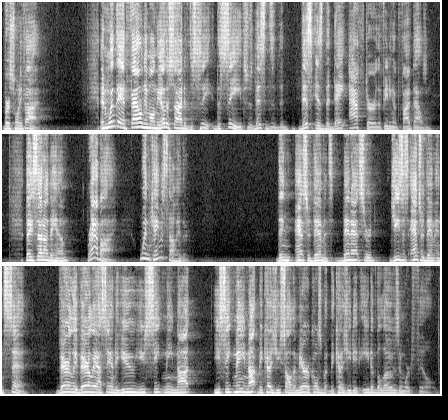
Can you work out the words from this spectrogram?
Verse 25. And when they had found him on the other side of the sea, the sea so this is the, this is the day after the feeding of the 5,000, they said unto him, Rabbi, when camest thou hither? Then answered them, and then answered Jesus answered them and said, Verily, verily, I say unto you, you seek me not, you seek me not because you saw the miracles, but because you did eat of the loaves and were filled.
